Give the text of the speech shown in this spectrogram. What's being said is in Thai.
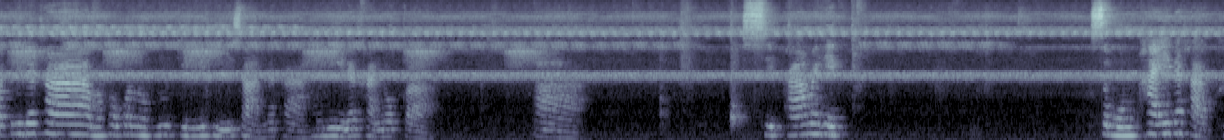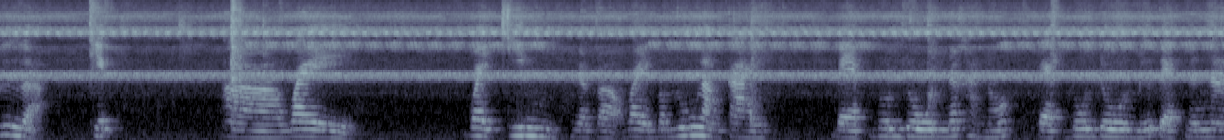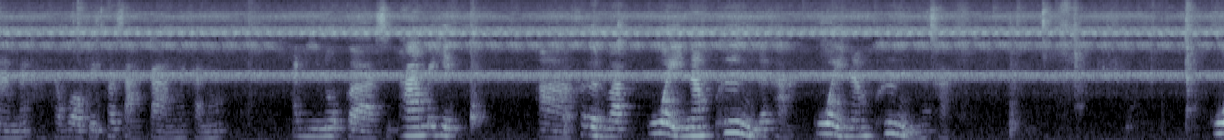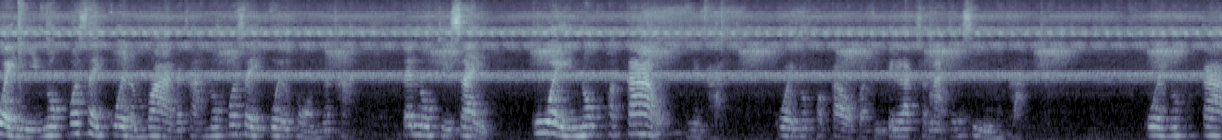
วัสดีด้วยค่ะ มาพบกับนกลูกกินวิถีอีสานนะคะมือนี้นะคะนกกับอ่าสิบพ้าไม่เฮ็ด สมุนไพรนะคะเพื่อเก็บอ่าไว้ไว้กินแล้วก็ไว้บำรุงร่างกาย แบบโดนๆนะคะเนาะแบบโดนๆหรือแบบนานๆนะคะถ้าบอกเป็นภาษากลางนะคะเนาะอันนี้นกกับสิบพ้าไม่เฮ็ด เขาเอินว่ากล้วยน้ำผึ้งนะคะกล้วยน้ำผึ้งนะคะ กล้วยนี่นกว่าใส่กล้วยน้ำว้านะคะ นกว่าใส่กล้วยหอมนะคะ แต่นกสีใส่กล้วยนกพะเก้านี่ค่ะกล้วยนกพะเก้าก็จะเป็นลักษณะทั้งสี่นะคะกล้วยนกพะเก้า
